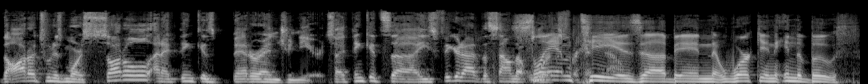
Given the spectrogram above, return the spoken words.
the auto tune is more subtle and I think is better engineered. So I think it's uh, he's figured out the sound that Slam works. For him. T has uh, been working in the booth.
